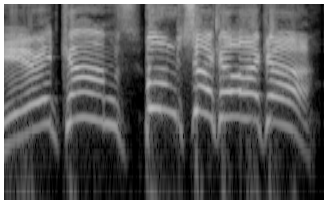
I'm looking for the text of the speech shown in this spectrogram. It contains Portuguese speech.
Here it comes! Boom shakalaka!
